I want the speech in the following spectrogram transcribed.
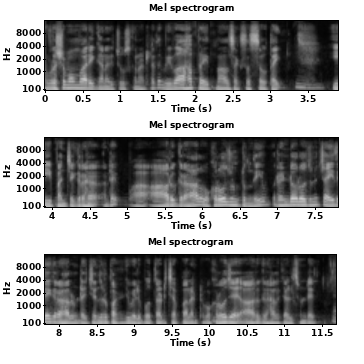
వృషభం వారికి కనుక చూసుకున్నట్లయితే వివాహ ప్రయత్నాలు సక్సెస్ అవుతాయి. ఈ పంచగ్రహ అంటే ఆరు గ్రహాలు ఒక రోజు ఉంటుంది రెండో రోజు నుంచి ఐదే గ్రహాలు ఉంటాయి. చంద్రుడు పక్కకి వెళ్ళిపోతాడు చెప్పాలంటే. ఒక రోజే ఆరు గ్రహాలు కలిసి ఉండేది.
